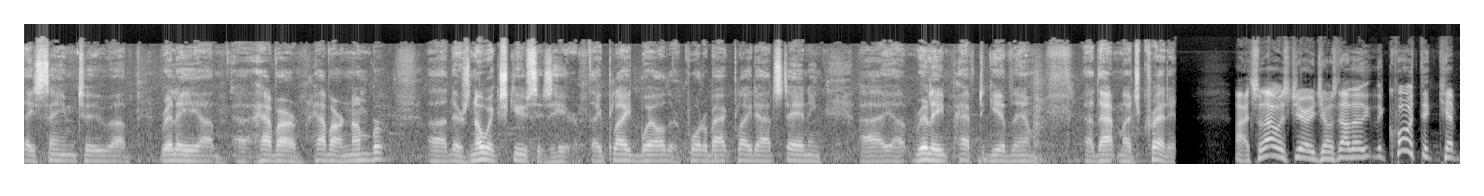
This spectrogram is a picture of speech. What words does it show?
They seem to uh, really uh, uh, have our have our number. Uh, there's no excuses here. They played well. Their quarterback played outstanding. I uh, really have to give them that much credit. All right, so that was Jerry Jones. Now the the quote that kept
